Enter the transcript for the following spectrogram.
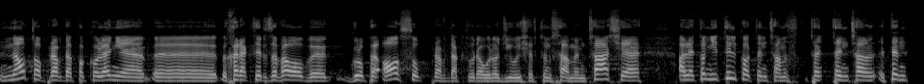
no to prawda, pokolenie e, charakteryzowałoby grupę osób, prawda, które urodziły się w tym samym czasie, ale to nie tylko ten, czas, ten, ten, ten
